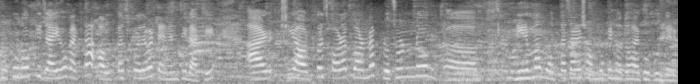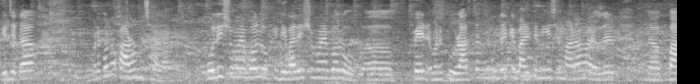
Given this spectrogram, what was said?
কুকুর হোক কি যাই হোক একটা আউটকাস্ট করে দেওয়ার টেন্ডেন্সি রাখি। আর সেই আউটকাস্ট করার পর না প্রচণ্ড নির্মম অত্যাচারের সম্মুখীন হতে হয় কুকুরদেরকে, যেটা মানে কোনো কারণ ছাড়া। হোলির সময় বলো কি দিওয়ালির সময় বলো আহ, পে- মানে কু- রাস্তা কুকুরদেরকে বাড়িতে নিয়ে এসে মারা হয় ওদের পা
